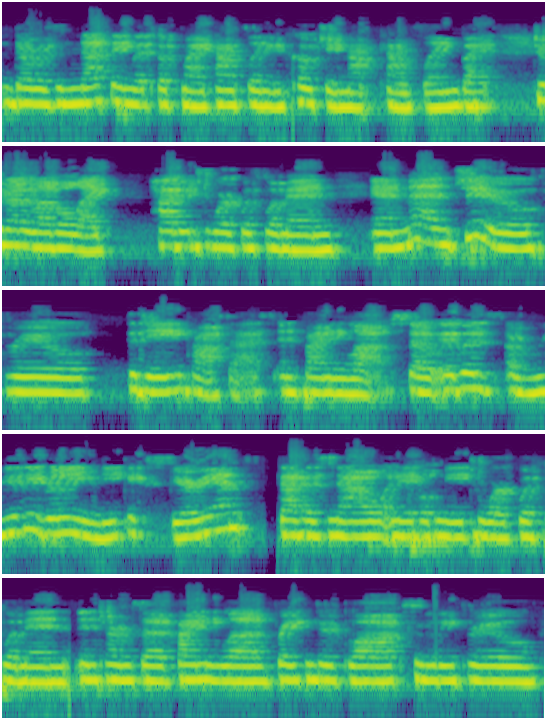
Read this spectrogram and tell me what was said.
there was nothing that took my counseling and coaching not counseling but to another level like having to work with women and men too through the dating process and finding love. So it was a really really unique experience that has now enabled me to work with women in terms of finding love, breaking through blocks, moving through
